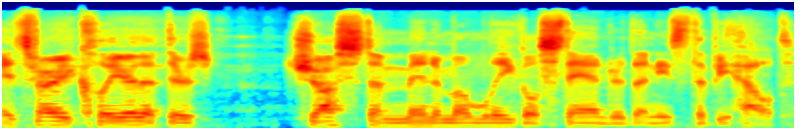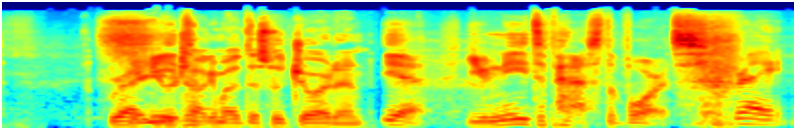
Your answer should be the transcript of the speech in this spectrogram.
it's very clear that there's just a minimum legal standard that needs to be held. "Right, you need were to- talking about this with Jordan." Yeah, you need to pass the boards. Right.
